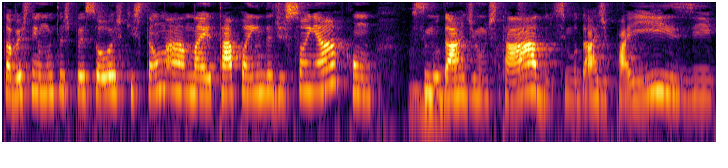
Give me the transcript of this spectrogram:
talvez tenha muitas pessoas que estão na, na etapa ainda de sonhar com se mudar de um estado, se mudar de país e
